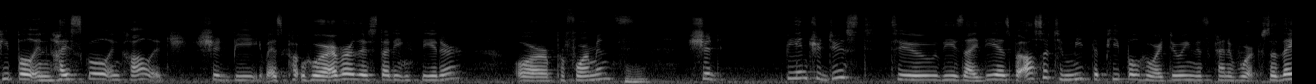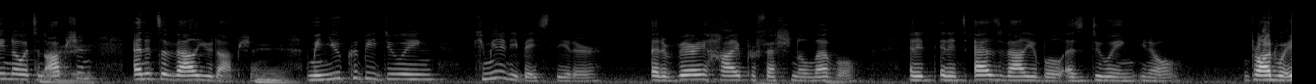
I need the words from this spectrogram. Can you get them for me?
people in high school and college should be, as po- whoever they're studying theater or performance, Mm-hmm. should be introduced to these ideas, but also to meet the people who are doing this kind of work, so they know it's an option and it's a valued option. Mm. I mean, you could be doing community-based theater at a very high professional level, and, it, and it's as valuable as doing, you know, Broadway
